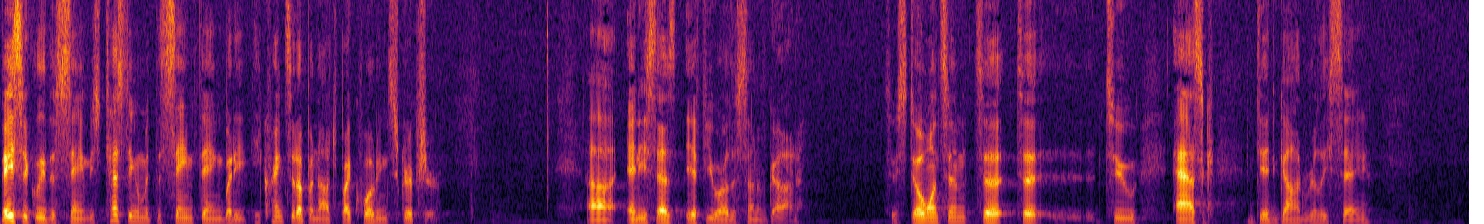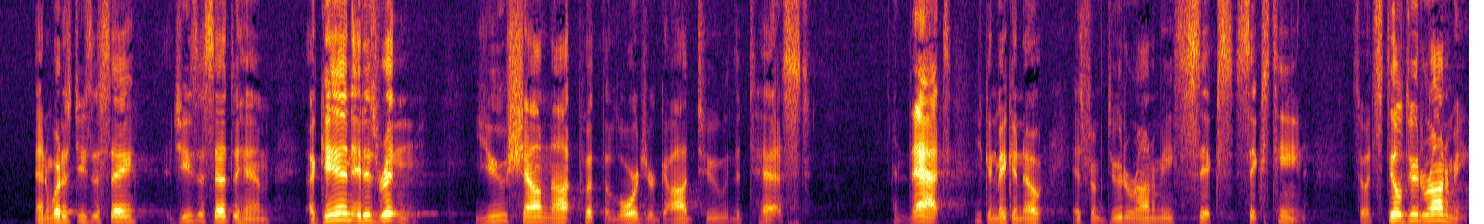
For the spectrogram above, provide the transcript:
basically the same. He's testing him with the same thing, but he, he cranks it up a notch by quoting scripture. Uh, and he says, If you are the Son of God. So he still wants him to, to, to ask, Did God really say? And what does Jesus say? Jesus said to him, Again, it is written, You shall not put the Lord your God to the test. And that, you can make a note, is from Deuteronomy 6 16. So it's still Deuteronomy.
